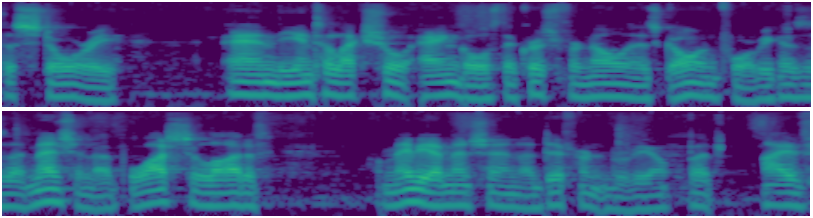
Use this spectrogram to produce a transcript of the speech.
the story and the intellectual angles that Christopher Nolan is going for. Because as I mentioned, I've watched a lot of, or maybe I mentioned a different review, but I've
